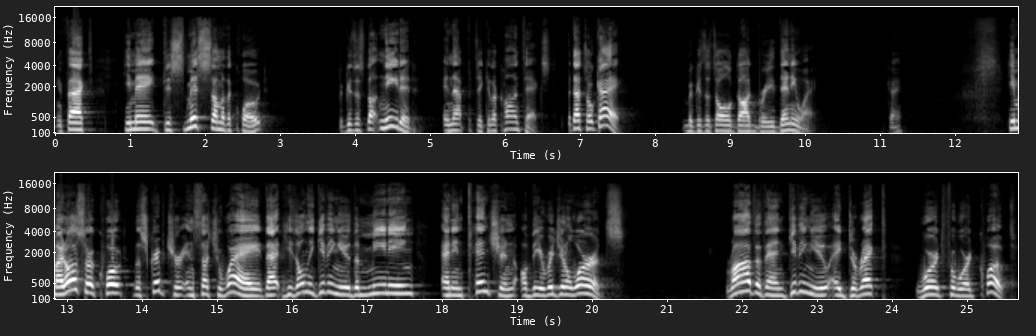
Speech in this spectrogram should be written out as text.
In fact, he may dismiss some of the quote because it's not needed in that particular context. But that's okay because it's all God breathed anyway. He might also quote the scripture in such a way that he's only giving you the meaning and intention of the original words rather than giving you a direct word for word quote.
